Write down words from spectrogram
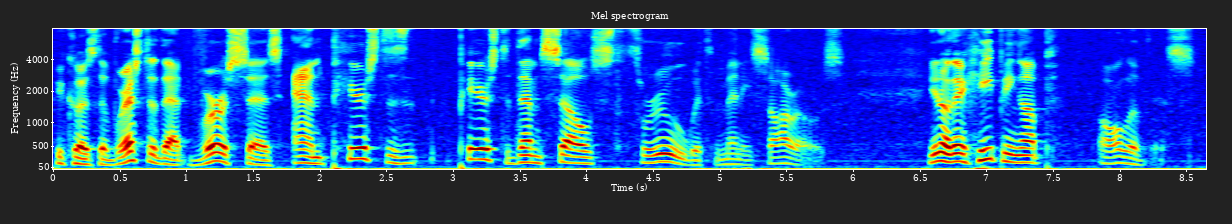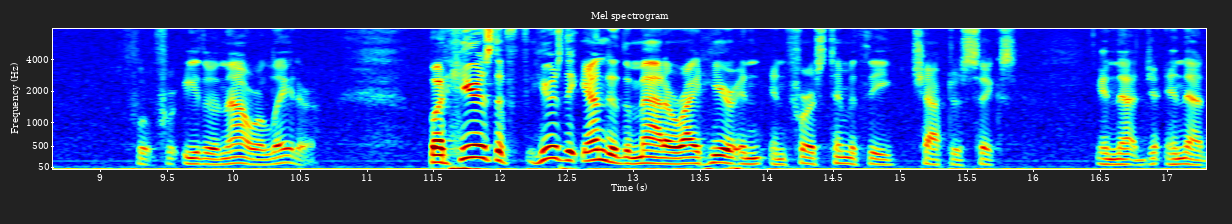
because the rest of that verse says, and pierced pierced themselves through with many sorrows. You know they're heaping up all of this for, for either now or later. But here's the here's the end of the matter right here in, in 1 Timothy chapter 6 in that in that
